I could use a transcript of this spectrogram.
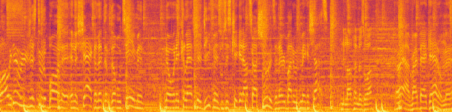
Well, all we did, we just threw the ball in the, in the Shaq and let them double team. And, you know, when they collapsed their defense, we just kick it out to our shooters and everybody was making shots. You love him as well? All right, right back at him, man.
